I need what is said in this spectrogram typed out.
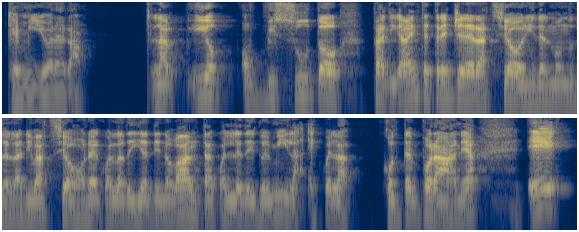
che migliorerà. La, io ho vissuto praticamente tre generazioni del mondo dell'animazione, quella degli anni 90, quelle dei 2000 e quella contemporanea, e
